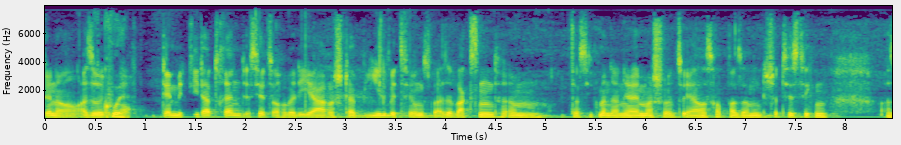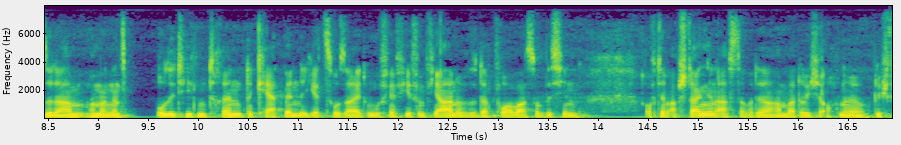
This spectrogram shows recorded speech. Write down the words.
Genau, also cool. der Mitgliedertrend ist jetzt auch über die Jahre stabil beziehungsweise wachsend. Ähm, das sieht man dann ja immer schon zur Jahreshauptversammlung, die Statistiken. Also da haben wir einen ganz positiven Trend, eine Kehrtwende jetzt so seit ungefähr vier, fünf Jahren. Also davor war es so ein bisschen auf dem absteigenden Ast, aber da haben wir durch auch eine, durch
